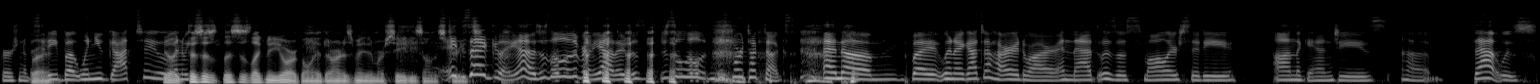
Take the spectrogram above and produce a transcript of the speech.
version of a Right. city. But when you got to You're when like we, this is this is like New York, only there aren't as many Mercedes on the streets. Exactly. Yeah, it's just a little different. Yeah, they're just just a little just more tuk tuks. And um, but when I got to Haridwar, and that was a smaller city on the Ganges, um, that was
